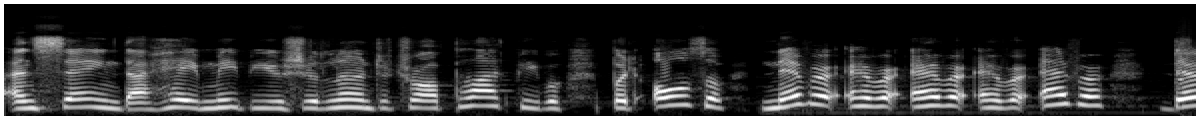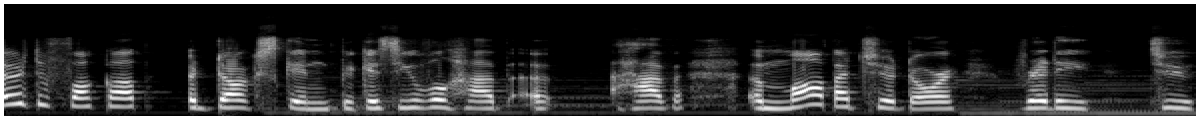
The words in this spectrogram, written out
and saying that hey maybe you should learn to draw black people but also never ever ever ever ever dare to fuck up a dark skin because you will have a have a mob at your door ready to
